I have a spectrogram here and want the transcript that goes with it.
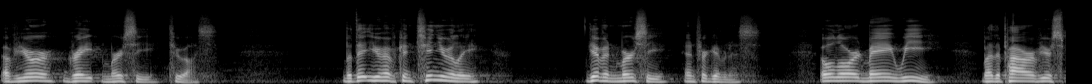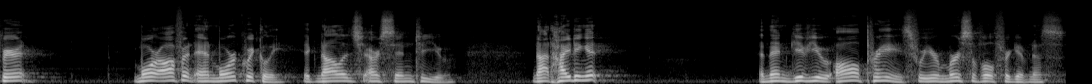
of your great mercy to us, but that you have continually given mercy and forgiveness. O oh Lord, may we, by the power of your Spirit, more often and more quickly acknowledge our sin to you, not hiding it, and then give you all praise for your merciful forgiveness.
